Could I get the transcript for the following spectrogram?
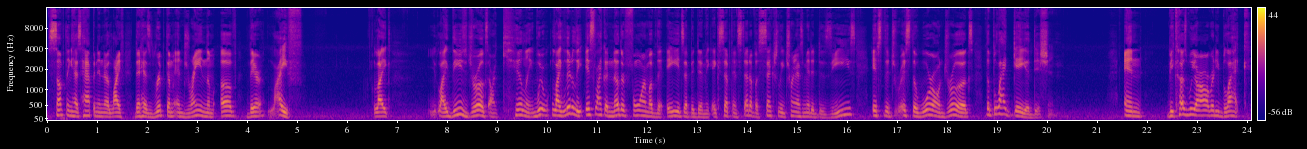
something has happened in their life that has ripped them and drained them of their life. Like like these drugs are killing we're like literally it's like another form of the aids epidemic except instead of a sexually transmitted disease it's the it's the war on drugs the black gay edition and because we are already black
